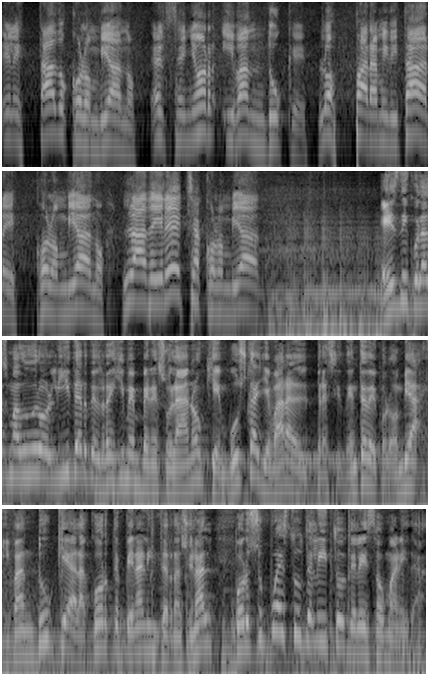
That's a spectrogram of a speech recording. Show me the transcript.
El Estado colombiano, el señor Iván Duque, los paramilitares colombianos, la derecha colombiana. Es Nicolás Maduro, líder del régimen venezolano, quien busca llevar al presidente de Colombia, Iván Duque, a la Corte Penal Internacional por supuestos delitos de lesa humanidad.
